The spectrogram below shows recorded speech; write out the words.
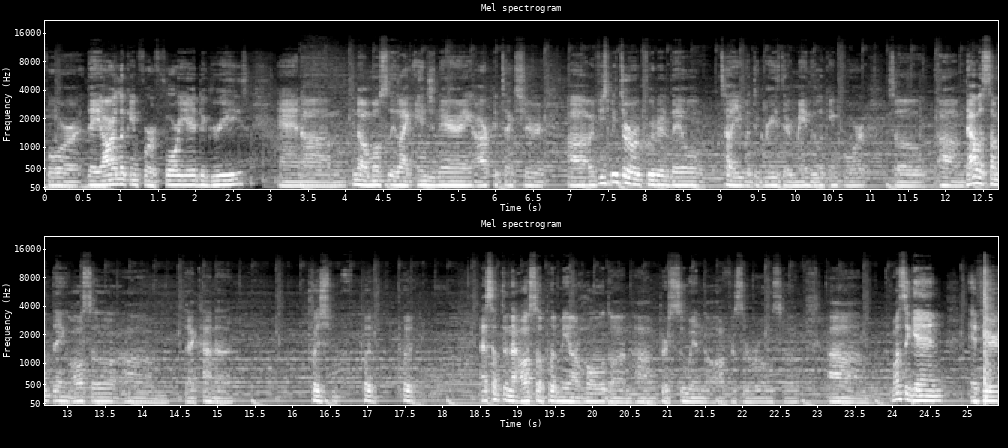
for, they are looking for four-year degrees. And um, you know mostly like engineering architecture. Uh, if you speak to a recruiter they'll tell you what degrees they're mainly looking for. So um, that was something also um, that kind of pushed put put that's something that also put me on hold on um, pursuing the officer role so um, once again if you're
